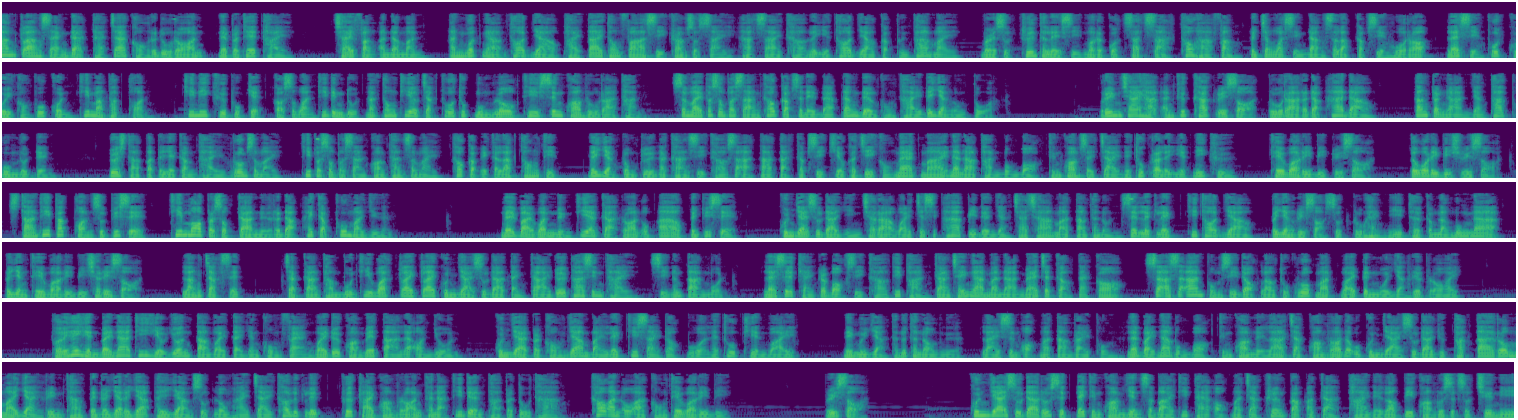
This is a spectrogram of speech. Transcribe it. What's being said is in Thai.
ท่ามกลางแสงแดดแผดจ้าของฤดูร้อนในประเทศไทย ใชายฝั่งอันดามัน อันงดงามทอดยาวภายใต้ท้องฟ้าสีครามสดใส หาดทรายขาวละเอียดทอดยาวกับผืนผ้าไหมบริสุทธิ์คลื่นทะเลสีมรกตซัดสาดเข้าหาฝั่งเป็นจังหวะเสียงดังสลับกับเสียงหัวเราะ และเสียงพูดคุยของผู้คนที่มาพักผ่อน ที่นี่คือภูเก็ตเกาะสวรรค์ที่ดึงดูดนักท่องเที่ยวจากทั่วทุกมุมโลกที่ซึ่งความหรูหราทัน สมัยผสมผสานเข้ากับเสน่ห์แบบดั้งเดิมของไทยได้อย่างลงตัว ริมชายหาดอันคึกคักรีสอร์ทหรูหราระดับ 5 ดาว ตั้งตระหง่านอย่างภาคภูมิโดดเด่น ด้วยสถาปัตยกรรมไทยร่วมสมัยที่ผสมผสานความทันสมัยเข้ากับเอกลักษณ์ท้องถิ่นได้อย่างกลมกลืนอาคารสีขาวสะอาดตาตัดกับสีเขียวขจีของแมกไม้นานาพันธุ์บ่งบอกถึงความใส่ใจในทุกรายละเอียดนี่คือเทวารีบีชรีสอร์ทเทวารีบีชรีสอร์ทสถานที่พักผ่อนสุดพิเศษที่มอบประสบการณ์เหนือระดับให้กับผู้มาเยือน ในบ่ายวันหนึ่งที่อากาศร้อนอบอ้าวเป็นพิเศษ คุณยายสุดาหญิงชราวัย 75 ปีเดินอย่างช้าๆ มาตามถนนเส้นเล็กๆ ที่ทอดยาว ไปยังรีสอร์ทสุดหรูแห่งนี้เธอกำลังมุ่งหน้า ไปยังเทวารีบีชรีสอร์ทหลังจากเสร็จ จากการทำบุญที่วัดใกล้ๆ คุณยายสุดาแต่งกายด้วยผ้าสิ้นไทย สีน้ำตาลหม่นและเสื้อแขนกระบอกสีขาวที่ผ่านการใช้งานมานานแม้จะเก่าแต่ก็สะอาดสะอ้านผมสีดอกเราถูกรวบมัดไว้เป็นมวยอย่างเรียบร้อย เผยให้เห็นใบหน้าที่เหี่ยวย่นตามวัยแต่ยังคงแฝงไว้ด้วยความเมตตาและอ่อนโยน คุณยายประคองย่ามใบเล็กที่ใส่ดอกบัวและทูบเทียนไว้ ในมืออย่างทนุถนอมเหงื่อไหลซึมออกมาตามไรผม และใบหน้าบ่งบอกถึงความเหนื่อยล้าจากความร้อนระอุคุณยายสุดาหยุดพักใต้ร่มไม้ใหญ่ริมทางเป็นระยะระยะพยายามสูดลมหายใจเข้าลึกๆ เพื่อคลายความร้อนขณะที่เดินผ่านประตูทาง เข้าอันโออาของเทวารีบีรีสอร์ทคุณยายสุดารู้สึกได้ถึงความเย็นสบายที่แผ่ออกมาจากเครื่องปรับอากาศภายในล็อบบี้ความรู้สึกสดชื่นนี้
